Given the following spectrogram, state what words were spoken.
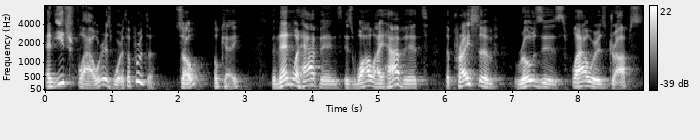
and each flower is worth a pruta. So okay, but then what happens is while I have it, the price of roses, flowers drops.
